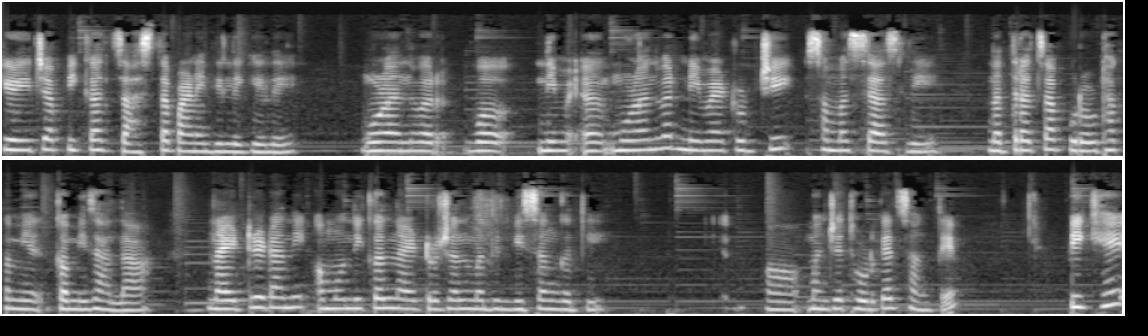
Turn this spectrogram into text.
केळीच्या पिकात जास्त पाणी दिले गेले मुळांवर व निमे मुळांवर निमॅटोडची समस्या असली नत्राचा पुरवठा कमी कमी झाला नायट्रेट आणि अमोनिकल नायट्रोजनमधील विसंगती म्हणजे थोडक्यात सांगते. पीक हे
